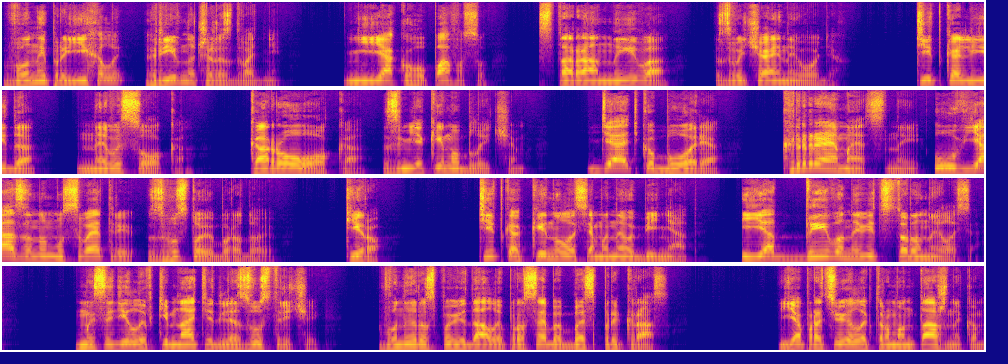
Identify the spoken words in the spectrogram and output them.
Вони приїхали рівно через два дні. Ніякого пафосу, стара нива, звичайний одяг. Тітка Ліда невисока, кароока, з м'яким обличчям. Дядько Боря кремесний, у в'язаному светрі з густою бородою. Кіро, тітка кинулася мене обійняти, і я диво не відсторонилася. Ми сиділи в кімнаті для зустрічей. Вони розповідали про себе без прикрас. Я працюю електромонтажником,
